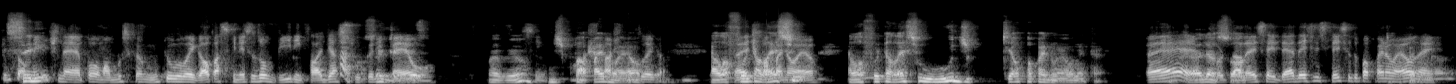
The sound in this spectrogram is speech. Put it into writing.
Principalmente, Seria... né? Pô, uma música muito legal para as crianças ouvirem, falar de ah, açúcar ah, e mel. Mas viu? Sim, de Papai acho, Noel. Acho ela fortalece, é, Noel. ela fortalece o lúdico que é o Papai Noel, né, cara? É, Olha fortalece só. a ideia da existência do Papai Noel, Papai né? Noel.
